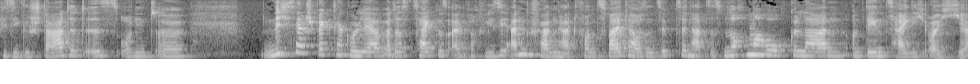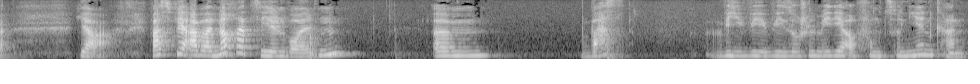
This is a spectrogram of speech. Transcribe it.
wie sie gestartet ist. Und äh, nicht sehr spektakulär, aber das zeigt uns einfach, wie sie angefangen hat. Von 2017 hat sie es nochmal hochgeladen und den zeige ich euch hier. Ja, was wir aber noch erzählen wollten, ähm, was, wie, wie, wie Social Media auch funktionieren kann.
